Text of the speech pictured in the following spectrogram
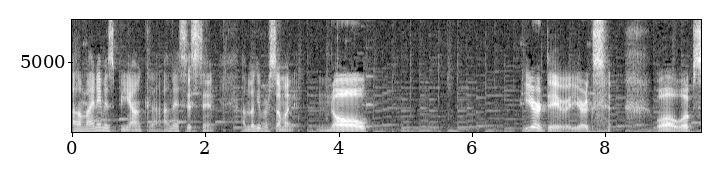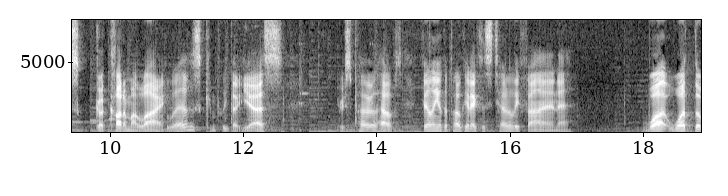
Oh, my name is Bianca. I'm the assistant. I'm looking for someone. No. You're David. You're. Ex Whoa, whoops. Got caught in my lie. Let's complete that. Yes. Your support helps. Filling up the Pokedex is totally fun. What? What the?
